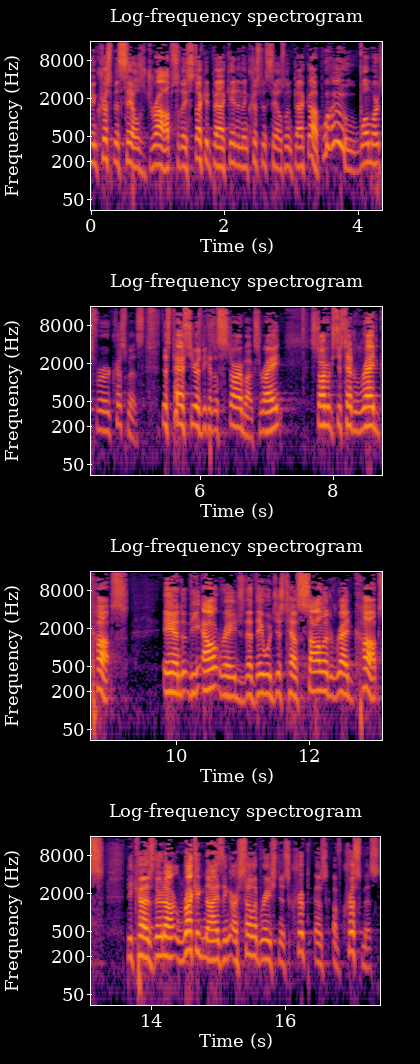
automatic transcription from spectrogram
Then Christmas sales dropped, so they stuck it back in, and then Christmas sales went back up. Woohoo! Walmart's for Christmas. This past year was because of Starbucks, right? Starbucks just had red cups, and the outrage that they would just have solid red cups because they're not recognizing our celebration as, of Christmas.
